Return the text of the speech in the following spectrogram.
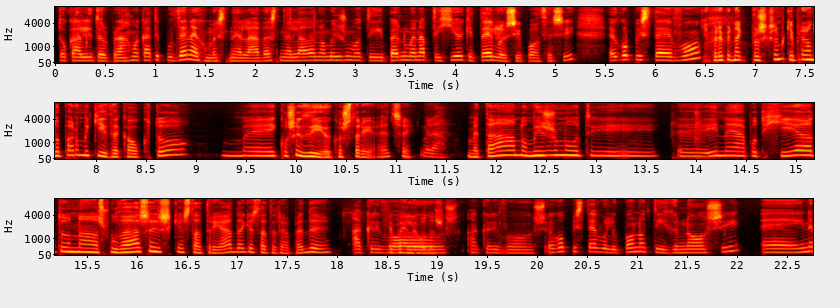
το καλύτερο πράγμα, κάτι που δεν έχουμε στην Ελλάδα. Στην Ελλάδα νομίζουμε ότι παίρνουμε ένα πτυχίο και τέλος η υπόθεση. Εγώ πιστεύω... Και πρέπει να προσέξουμε και πρέπει να το πάρουμε εκεί, 18 με 22, 23, έτσι. Μπράβο. Μετά νομίζουμε ότι ε, είναι αποτυχία το να σπουδάσεις και στα 30 και στα 35. πάει λέγοντας. Ακριβώς, ακριβώς. Εγώ πιστεύω λοιπόν ότι η γνώση ε, είναι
